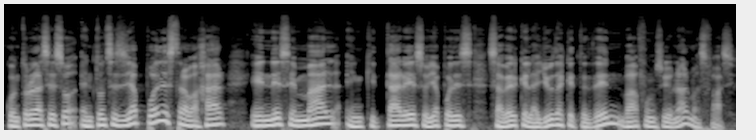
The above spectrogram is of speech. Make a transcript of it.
controlas eso, entonces ya puedes trabajar en ese mal, en quitar eso, ya puedes saber que la ayuda que te den va a funcionar más fácil.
